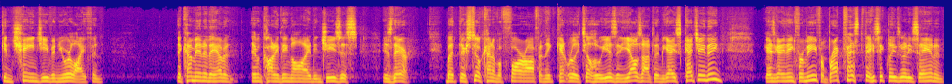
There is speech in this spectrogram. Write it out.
can change even your life. And they come in and they haven't, they haven't caught anything all night, and Jesus is there. But they're still kind of a far off and they can't really tell who he is. And he yells out to them, You guys catch anything? You guys got anything for me for breakfast? Basically, is what he's saying. And,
